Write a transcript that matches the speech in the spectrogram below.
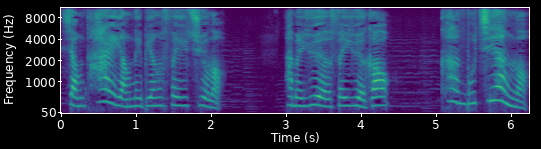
向太阳那边飞去了。它们越飞越高，看不见了。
